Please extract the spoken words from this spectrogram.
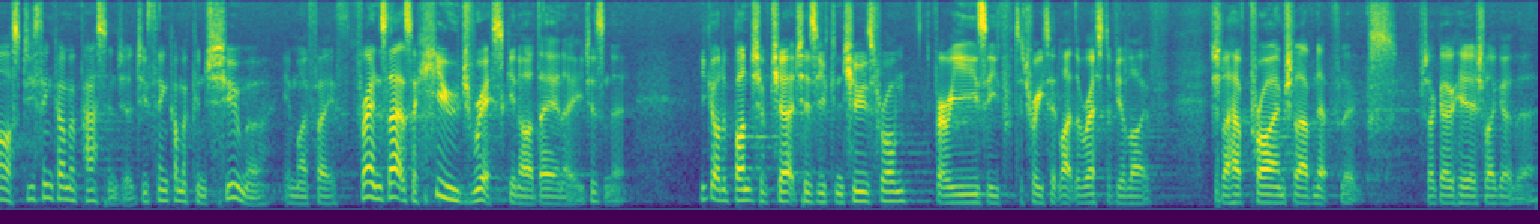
Ask, do you think I'm a passenger? Do you think I'm a consumer in my faith? Friends, that's a huge risk in our day and age, isn't it? You've got a bunch of churches you can choose from. It's very easy to treat it like the rest of your life. Shall I have Prime? Shall I have Netflix? Shall I go here? Shall I go there?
